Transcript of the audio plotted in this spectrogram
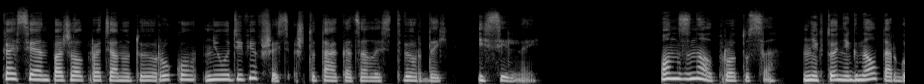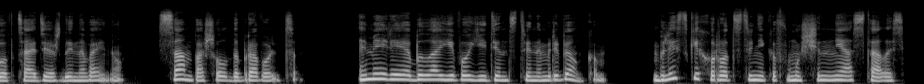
Кассиан пожал протянутую руку, не удивившись, что та оказалась твердой и сильной. Он знал Протуса. Никто не гнал торговца одеждой на войну. Сам пошел добровольцем. Эмерия была его единственным ребенком. Близких родственников мужчин не осталось,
